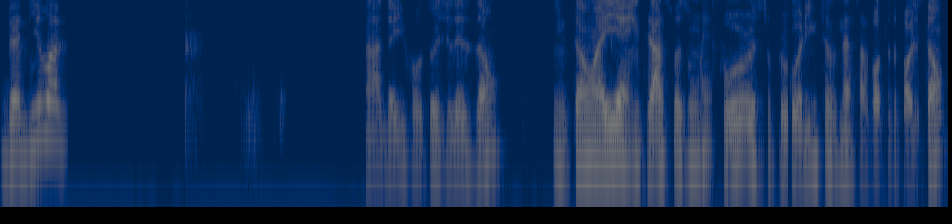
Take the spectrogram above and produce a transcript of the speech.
Danilo nada aí, voltou de lesão. Então aí é, entre aspas, um reforço para o Corinthians nessa volta do Paulistão.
